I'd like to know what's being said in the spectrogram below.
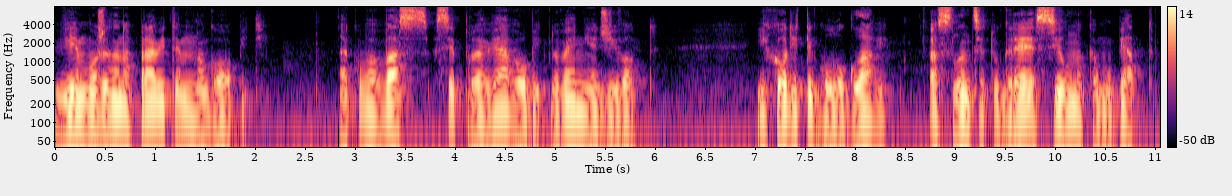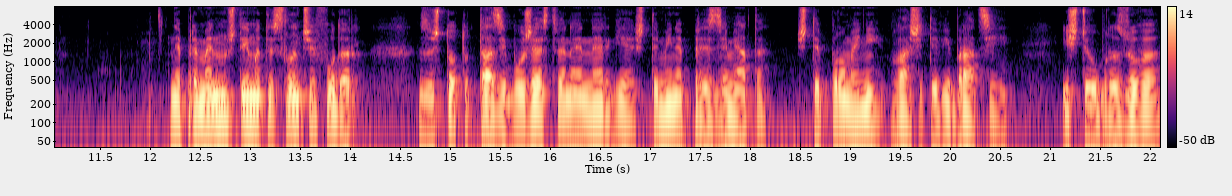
вие може да направите много опити. Ако във вас се проявява обикновеният живот и ходите гологлави, а слънцето грее силно към обяд, непременно ще имате слънчев удар, защото тази божествена енергия ще мине през земята, ще промени вашите вибрации и ще образува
